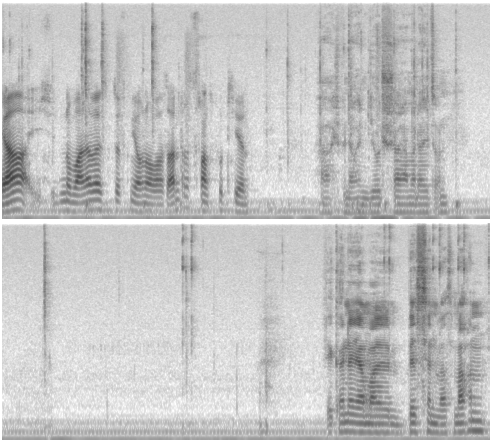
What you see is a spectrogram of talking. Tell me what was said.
Ja, ich normalerweise dürften die auch noch was anderes transportieren. Ach, ich bin auch ein Idiot. Haben wir da jetzt unten. Wir können ja mal ein bisschen was machen.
